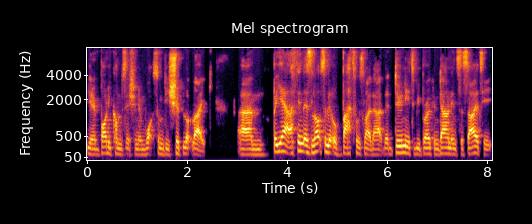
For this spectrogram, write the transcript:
you know body composition and what somebody should look like. Um, but yeah i think there's lots of little battles like that that do need to be broken down in society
